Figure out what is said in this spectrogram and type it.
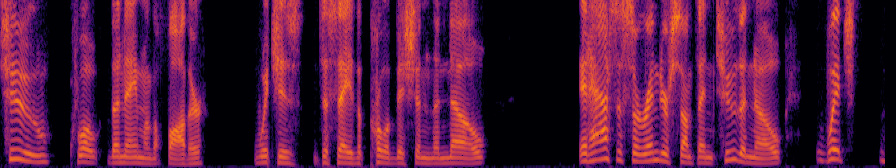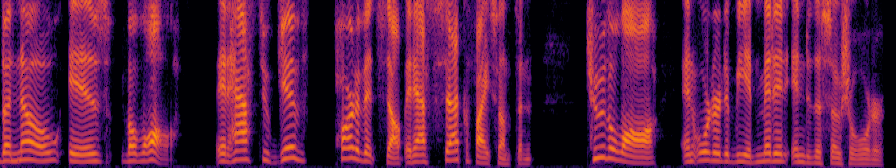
to quote the name of the father, which is to say the prohibition, the no. It has to surrender something to the no, which the no is the law. It has to give part of itself, it has to sacrifice something to the law in order to be admitted into the social order.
